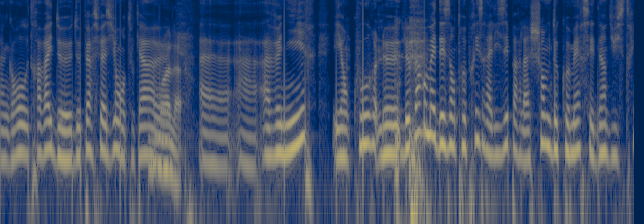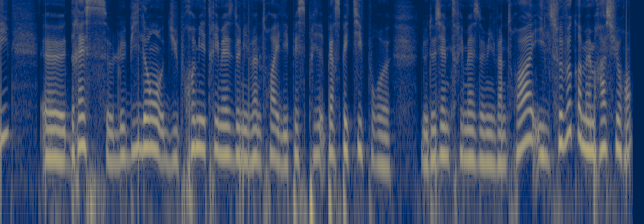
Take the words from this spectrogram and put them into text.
Un gros travail de, persuasion, en tout cas, euh, à, venir et en cours. Le, baromètre des entreprises réalisé par la Chambre de commerce et d'industrie euh, dresse le bilan du premier trimestre 2023 et les perspectives pour euh, le deuxième trimestre 2023. Il se veut quand même rassurant.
